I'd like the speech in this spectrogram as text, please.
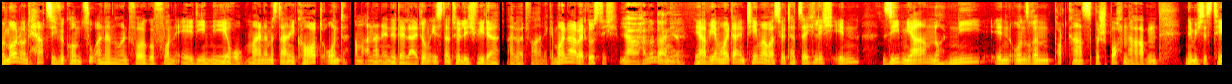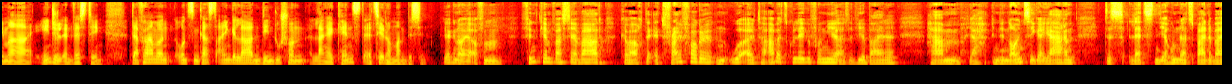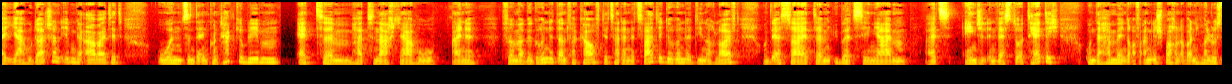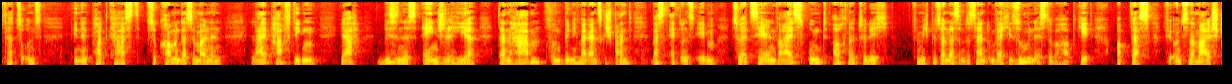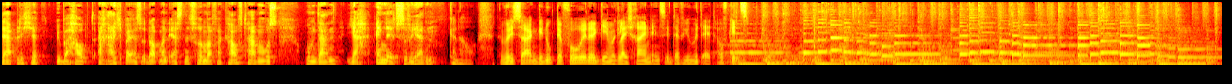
Moin Moin und herzlich willkommen zu einer neuen Folge von El Dinero. Mein Name ist Dani Kort und am anderen Ende der Leitung ist natürlich wieder Albert Warnecke. Moin Albert, grüß dich. Ja, hallo Daniel. Ja, wir haben heute ein Thema, was wir tatsächlich in sieben Jahren noch nie in unseren Podcasts besprochen haben, nämlich das Thema Angel Investing. Dafür haben wir uns einen Gast eingeladen, den du schon lange kennst. Erzähl doch mal ein bisschen. Ja, genau, ja, auf dem FinCamp, was der war, war auch der Ed Freivogel, ein uralter Arbeitskollege von mir. Also wir beide haben ja in den 90er Jahren des letzten Jahrhunderts beide bei Yahoo Deutschland eben gearbeitet und sind da in Kontakt geblieben. Ed ähm, hat nach Yahoo eine Firma gegründet, dann verkauft. Jetzt hat er eine zweite gegründet, die noch läuft. Und er ist seit ähm, über zehn Jahren als Angel Investor tätig. Und da haben wir ihn darauf angesprochen, ob er nicht mal Lust hat, zu uns in den Podcast zu kommen, dass wir mal einen leibhaftigen, ja, Business Angel hier dann haben. Und bin ich mal ganz gespannt, was Ed uns eben zu erzählen weiß und auch natürlich für mich besonders interessant, um welche Summen es überhaupt geht, ob das für uns Normalsterbliche überhaupt erreichbar ist oder ob man erst eine Firma verkauft haben muss, um dann, ja, Engel zu werden. Genau. Dann würde ich sagen, genug der Vorrede, gehen wir gleich rein ins Interview mit Ed. Auf geht's.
